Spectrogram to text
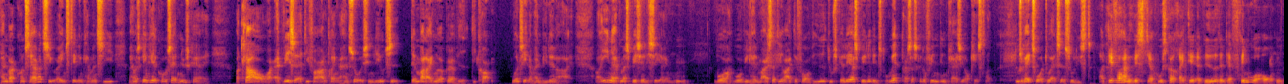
Han var konservativ af indstilling, kan man sige, men han var til gengæld kolossalt nysgerrig og klar over, at visse af de forandringer, han så i sin levetid, dem var der ikke noget at gøre ved. De kom, uanset om han ville eller ej. Og en af dem er specialiseringen, hmm. Hvor, hvor Wilhelm Meister direkte får at vide, at du skal lære at spille et instrument, og så skal du finde din plads i orkestret. Du skal ikke tro, at du altid er solist. Og det får han, hvis jeg husker rigtigt, at vide, den der frimurorden,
